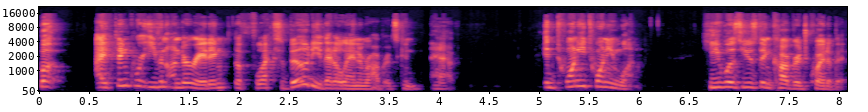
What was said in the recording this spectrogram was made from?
but I think we're even underrating the flexibility that Elandon Roberts can have. In 2021, he was used in coverage quite a bit.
